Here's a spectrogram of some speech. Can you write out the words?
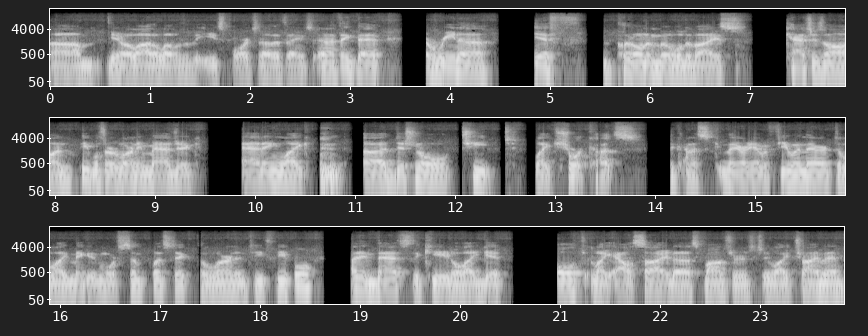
um, you know, a lot of the levels of the esports and other things. And I think that arena, if put on a mobile device, catches on, people start learning Magic, adding like uh, additional cheat like shortcuts to kind of they already have a few in there to like make it more simplistic to learn and teach people. I think that's the key to like get ultra, like outside uh, sponsors to like chime in.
